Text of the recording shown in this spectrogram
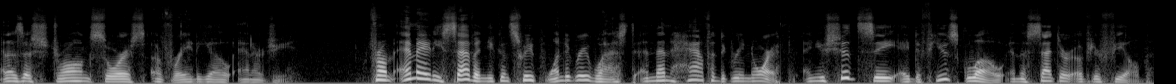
and is a strong source of radio energy. From M87, you can sweep 1 degree west and then half a degree north, and you should see a diffuse glow in the center of your field.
